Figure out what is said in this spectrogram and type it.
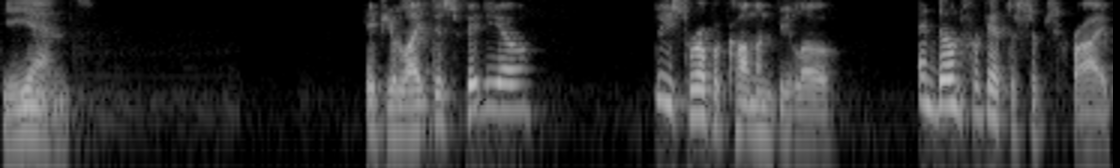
The end. If you like this video, please drop a comment below and don't forget to subscribe.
